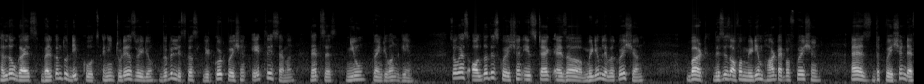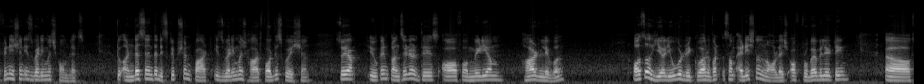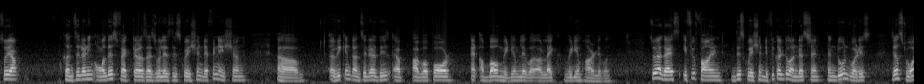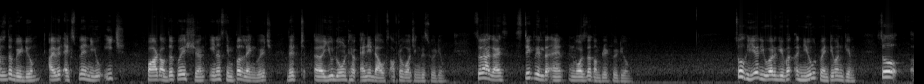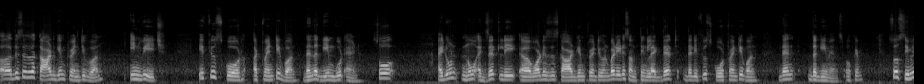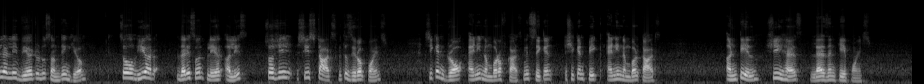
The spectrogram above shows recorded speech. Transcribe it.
Hello guys, welcome to Deep Codes and in today's video we will discuss LeetCode question 837 that says new 21 game. So guys, although this question is tagged as a medium level question, but this is of a medium hard type of question as the question definition is very much complex. To understand the description part is very much hard for this question. So yeah, you can consider this of a medium hard level. Also here you would require one, some additional knowledge of probability. Uh, so yeah, considering all these factors as well as this question definition uh, we can consider this above for an above medium level or like medium hard level. So yeah guys if you find this question difficult to understand then don't worry. Just watch the video. I will explain you each part of the question in a simple language that uh, you don't have any doubts after watching this video. So yeah guys stick till the end and watch the complete video. So here you are given a new 21 game. So uh, this is a card game 21 in which if you score a 21 then the game would end. So i don't know exactly uh, what is this card game 21 but it is something like that that if you score 21 then the game ends okay? So similarly we have to do something here. So here there is one player alice. So she she starts with a zero points. She can draw any number of cards. Means she can she can pick any number cards until she has less than k points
